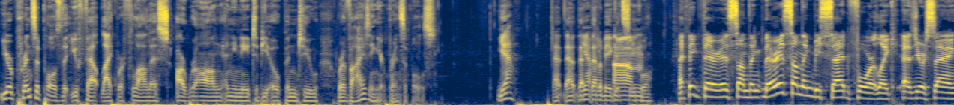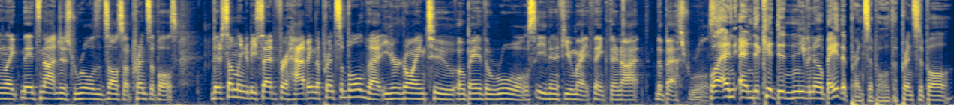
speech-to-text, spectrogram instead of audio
your principles that you felt like were flawless are wrong, and you need to be open to revising your principles. Yeah, That, that, that Yeah. that'll be a good Um, sequel. I think there is something there is something to be said for like as you were saying like it's not just rules it's also principles. There's something to be said for having the principle that you're going to obey the rules even if you might think they're not the best rules. Well, and and the kid didn't even obey the principle. The principle,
